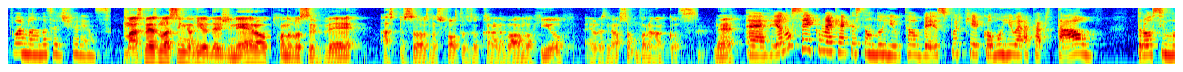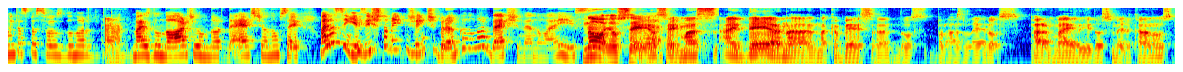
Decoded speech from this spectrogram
formando essa diferença. Mas mesmo assim, no Rio de Janeiro, quando você vê as pessoas nas fotos do carnaval no Rio, eles não são brancos, né? É, eu não sei como é que é a questão do Rio, talvez porque como o Rio era a capital, trouxe muitas pessoas do nor... É. mais do norte, do nordeste, eu não sei. Mas assim, existe também gente branca no nordeste, né? Não é isso. Não, eu sei, É. eu sei, mas a ideia na, na cabeça dos brasileiros, para a maioria dos americanos,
